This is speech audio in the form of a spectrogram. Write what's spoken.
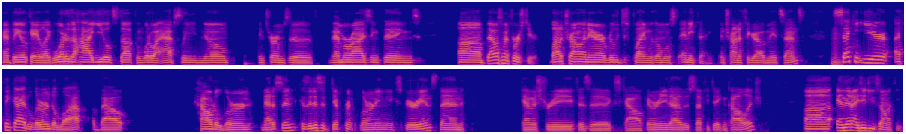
and think, okay, like what are the high yield stuff and what do I absolutely need to know in terms of memorizing things. Um, that was my first year. A lot of trial and error, really just playing with almost anything and trying to figure out what made sense. Hmm. Second year, I think I had learned a lot about how to learn medicine because it is a different learning experience than chemistry, physics, calc, or any of that other stuff you take in college. Uh, and then I did use Anki.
